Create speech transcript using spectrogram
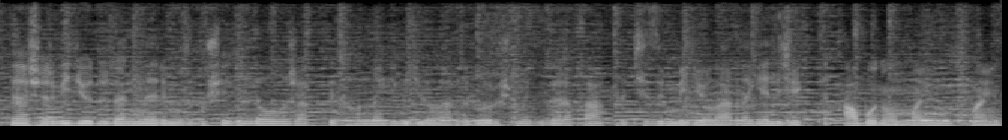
Arkadaşlar video düzenlerimiz bu şekilde olacak. Bir sonraki videolarda görüşmek üzere farklı çizim videolarda gelecektir. Abone olmayı unutmayın.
